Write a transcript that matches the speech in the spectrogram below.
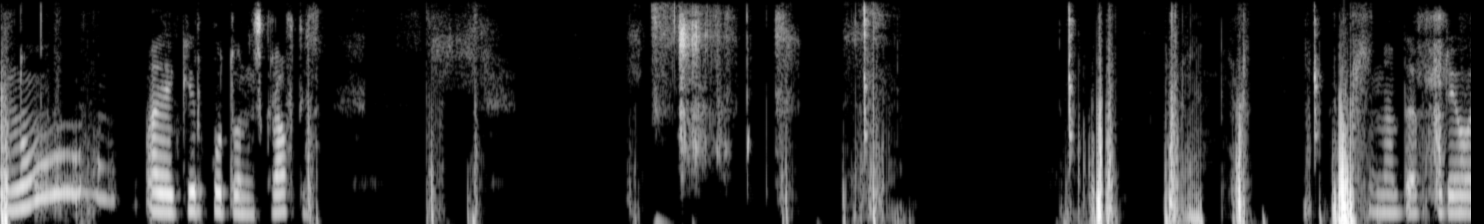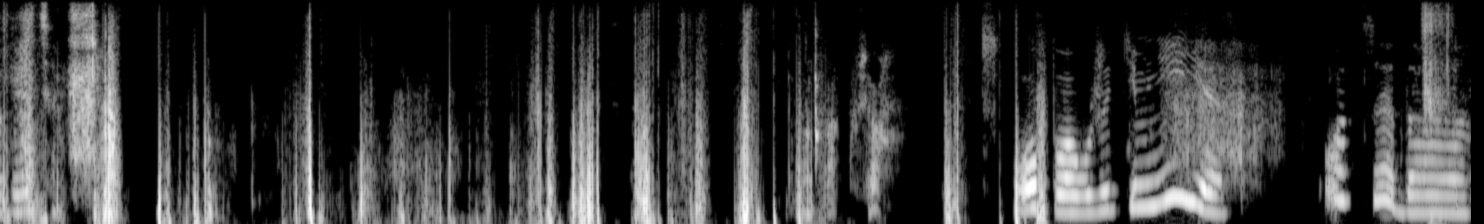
Ну, а я кірку то не скрафтив. Надо переводиться. Вот так, все. Опа, уже темніє. Оце да.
